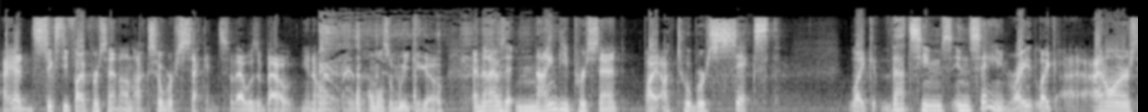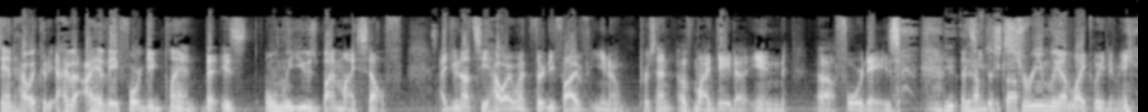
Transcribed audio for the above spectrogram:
I had 65% on October 2nd, so that was about you know almost a week ago, and then I was at 90% by October 6th. Like that seems insane, right? Like I I don't understand how I could. I have a, I have a four gig plan that is only used by myself. I do not see how I went 35 you know percent of my data in uh, four days. You- that you have seems to stop- extremely unlikely to me.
